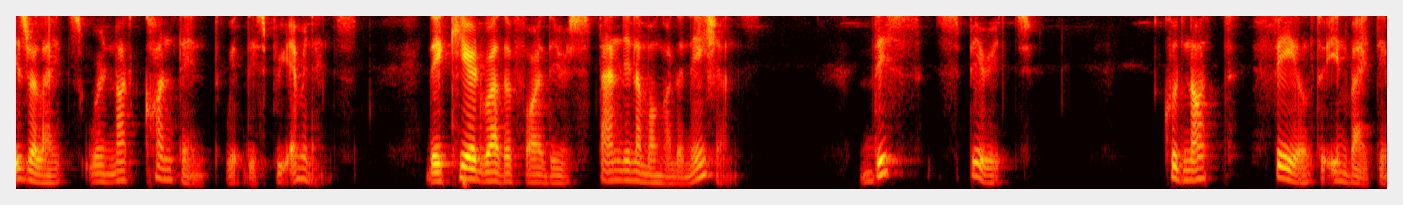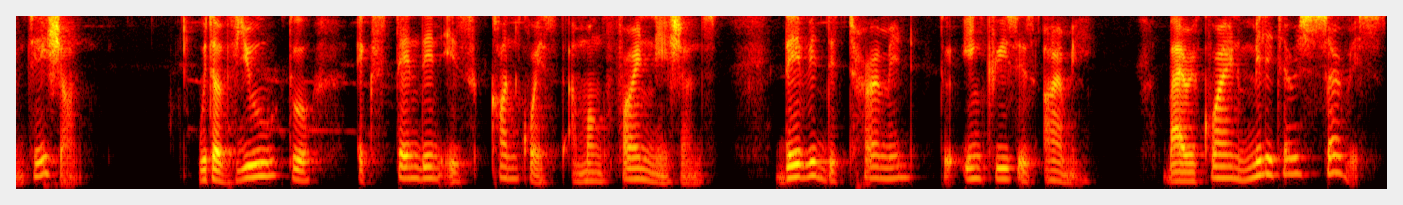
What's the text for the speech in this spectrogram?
Israelites were not content with this preeminence. They cared rather for their standing among other nations. This spirit could not fail to invite temptation with a view to extending his conquest among foreign nations. David determined to increase his army by requiring military service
